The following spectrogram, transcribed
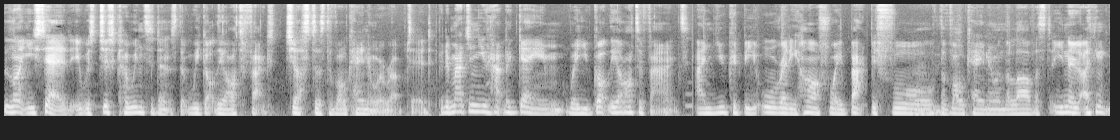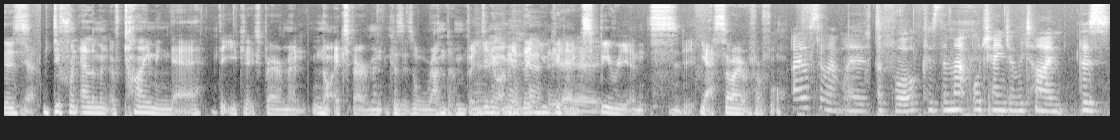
like you said, it was just coincidence that we got the artifact just as the volcano erupted. But imagine you had a game where you got the artifact and you could be already halfway back before mm. the volcano and the lava. St- you know, I think there's Yeah. different element of timing there that you could experiment. Not experiment because it's all random, but you know what I mean. That you could Yeah, yeah, yeah. experience. Indeed. Yeah, so I went for a four. I also went with a four because the map will change every time. There's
